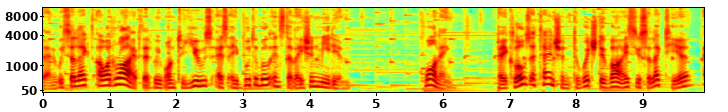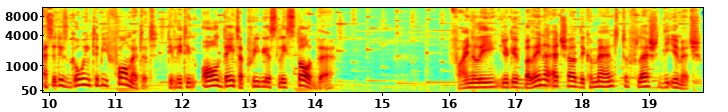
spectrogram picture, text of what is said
Then we select our drive that we want to use as a bootable installation medium. Warning! Pay close attention to which device you select here as it is going to be formatted, deleting all data previously stored there. Finally, you give Balena Etcher the command to flash the image.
